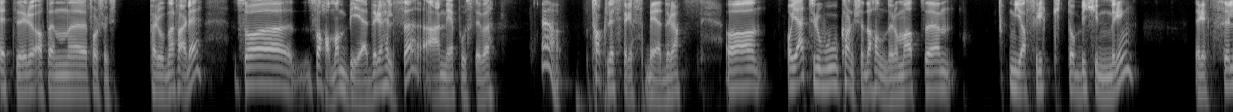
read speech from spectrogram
etter at den eh, forsøksperioden er ferdig, så, så har man bedre helse, er mer positive. Ja. Takler stress bedre. Og, og jeg tror kanskje det handler om at eh, mye av frykt og bekymring, redsel,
